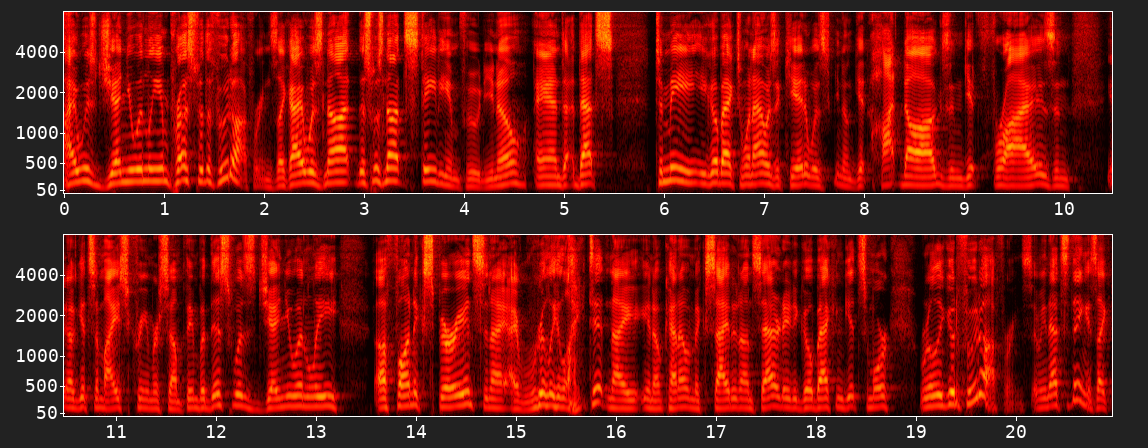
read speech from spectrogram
I was genuinely impressed with the food offerings. Like I was not, this was not stadium food, you know? And that's to me, you go back to when I was a kid, it was, you know, get hot dogs and get fries and, you know, get some ice cream or something. But this was genuinely a fun experience and I, I really liked it. And I, you know, kind of am excited on Saturday to go back and get some more really good food offerings. I mean, that's the thing. It's like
